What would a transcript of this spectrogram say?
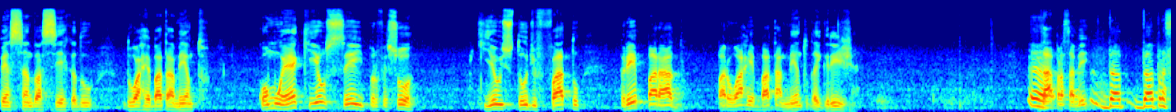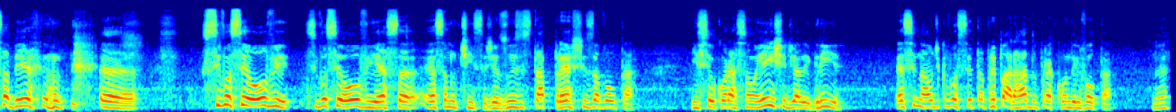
pensando acerca do, do arrebatamento. Como é que eu sei, professor, que eu estou de fato preparado para o arrebatamento da igreja? É, dá para saber? Dá, dá para saber. É, se você ouve, se você ouve essa, essa notícia, Jesus está prestes a voltar, e seu coração enche de alegria, é sinal de que você está preparado para quando ele voltar. Né?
